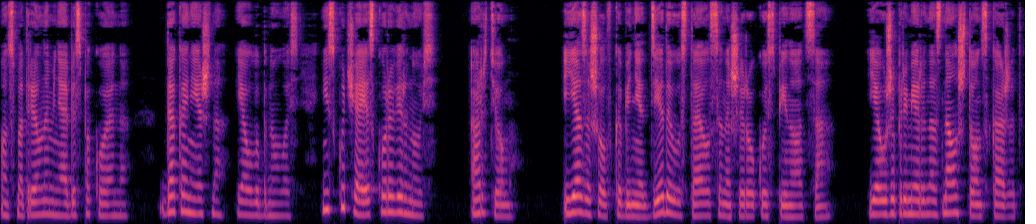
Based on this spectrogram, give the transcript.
Он смотрел на меня обеспокоенно. «Да, конечно», — я улыбнулась. «Не скучай, я скоро вернусь». «Артем». Я зашел в кабинет деда и уставился на широкую спину отца. Я уже примерно знал, что он скажет.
